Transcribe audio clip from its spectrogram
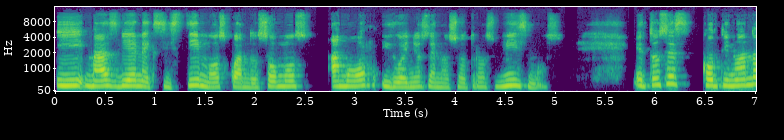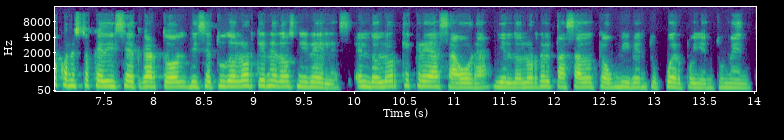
Y más bien existimos cuando somos amor y dueños de nosotros mismos. Entonces, continuando con esto que dice Edgar Toll, dice, tu dolor tiene dos niveles, el dolor que creas ahora y el dolor del pasado que aún vive en tu cuerpo y en tu mente.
